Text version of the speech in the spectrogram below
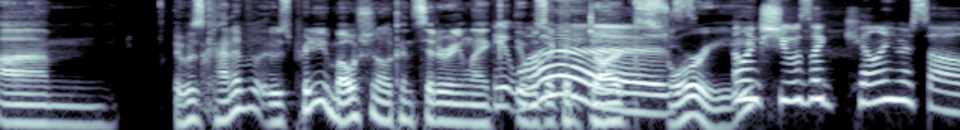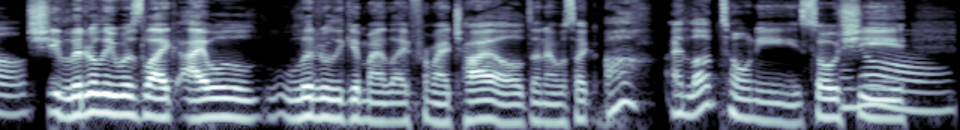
um it was kind of it was pretty emotional considering like it, it was. was. like a dark story. And, like she was like killing herself. She literally was like, I will literally give my life for my child. And I was like, Oh, I love Toni. So I she know.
